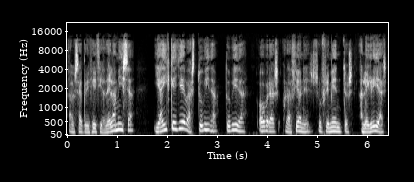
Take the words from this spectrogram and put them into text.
al sacrificio de la misa y ahí que llevas tu vida, tu vida, obras, oraciones, sufrimientos, alegrías.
